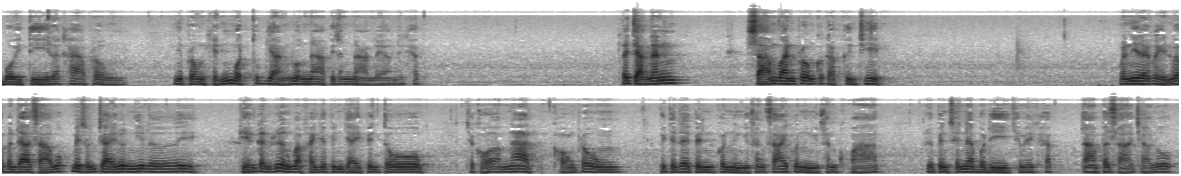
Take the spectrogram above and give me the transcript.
โบยตีและฆ่าพระองค์นี่พระองค์เห็นหมดทุกอย่างล่วงหน้าไปตั้งนานแล้วนะครับ และจากนั้นสามวันพระองค์ก็กลับคืนชีพ วันนี้เราก็เห็นว่าบรรดาสาวกไม่สนใจเรื่องนี้เลย เถียงกันเรื่องว่าใครจะเป็นใหญ่เป็นโต จะขออำนาจของพระองค์เพื่อจะได้เป็นคนหนึ่งอยู่ทางซ้าย คนหนึ่งอยู่ทางขวา หรือเป็นเสนาบดีใช่ไหมครับ ตามภาษาชาวโลก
